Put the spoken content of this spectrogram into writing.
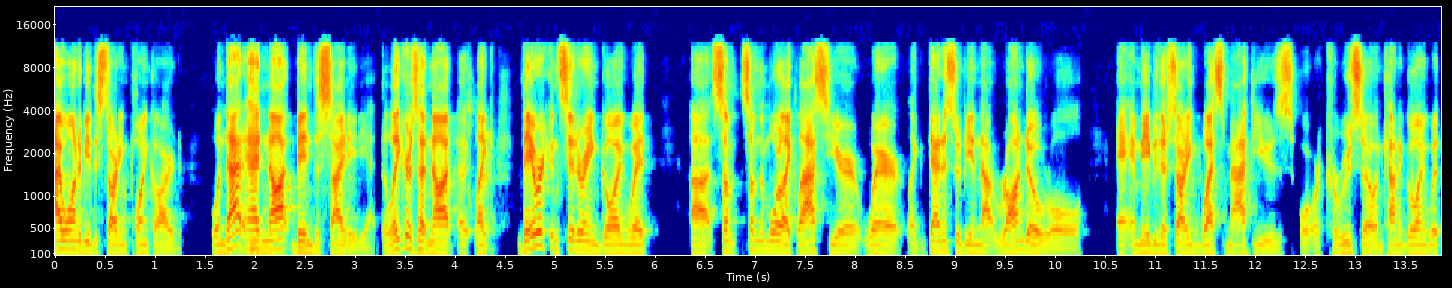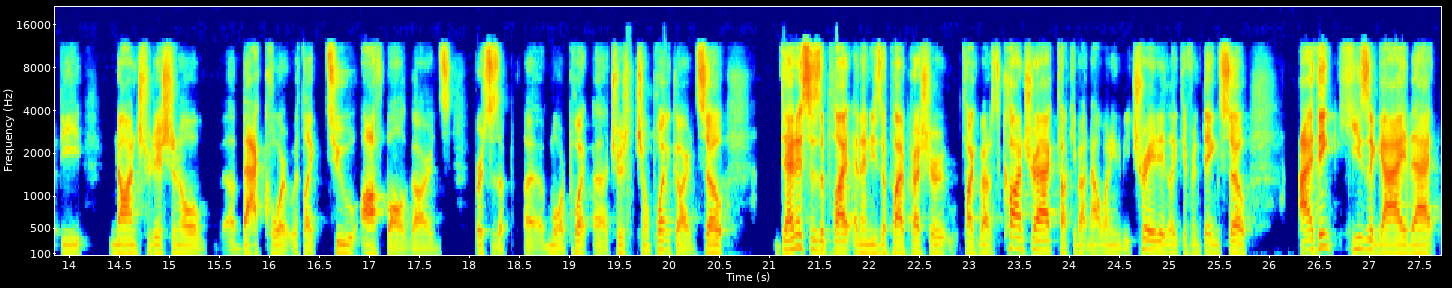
"I want to be the starting point guard." when that had mm-hmm. not been decided yet. The Lakers had not uh, like they were considering going with uh, some something more like last year, where like Dennis would be in that Rondo role, and, and maybe they're starting Wes Matthews or, or, Caruso and kind of going with the non-traditional uh, backcourt with like two off-ball guards versus a, a more point, uh, traditional point guard. So Dennis has applied, and then he's applied pressure, talking about his contract, talking about not wanting to be traded, like different things. So I think he's a guy that,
